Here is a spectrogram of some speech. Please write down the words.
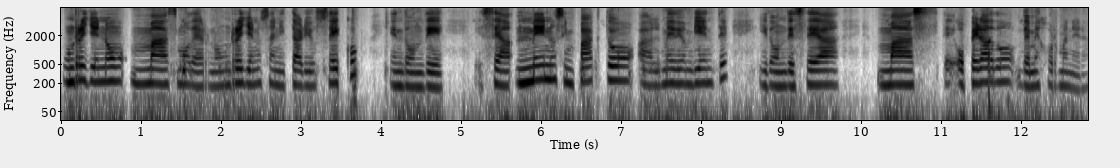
un relleno más moderno, un relleno sanitario seco, en donde sea menos impacto al medio ambiente y donde sea más eh, operado de mejor manera.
